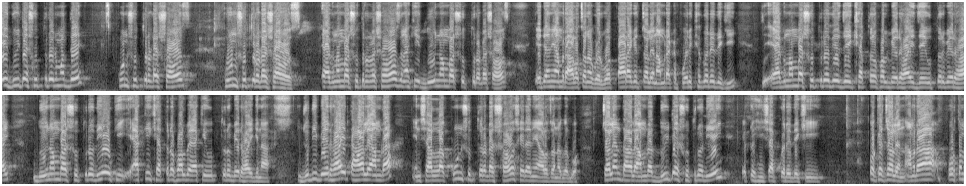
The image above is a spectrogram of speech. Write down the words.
এই দুইটা সূত্রের মধ্যে কোন সূত্রটা সহজ? কোন সূত্রটা সহজ? এক নম্বর সূত্রটা সহজ নাকি দুই নম্বর সূত্রটা সহজ? এটা নিয়ে আমরা আলোচনা করব। তার আগে চলেন আমরা একটা পরীক্ষা করে দেখি যে এক নম্বর সূত্র দিয়ে যে ক্ষেত্রফল বের হয় যে উত্তর বের হয়, দুই নম্বর সূত্র দিয়েও কি একই ক্ষেত্রফল বা একই উত্তর বের হয় কিনা? যদি বের হয়, তাহলে আমরা ইনশাআল্লাহ কোন সূত্রটা সহজ সেটা নিয়ে আলোচনা করব। চলেন তাহলে আমরা দুইটা সূত্র দিয়েই একটু হিসাব করে দেখি। ওকে, চলেন আমরা প্রথম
